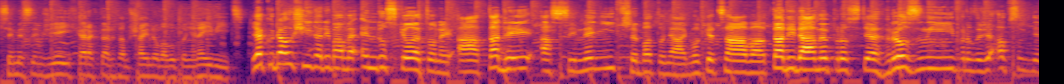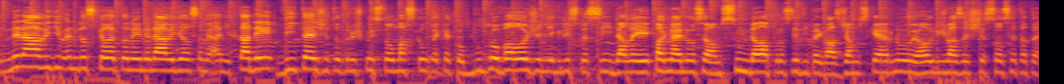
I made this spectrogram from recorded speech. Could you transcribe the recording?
si myslím, že jejich charakter tam šajnoval úplně nejvíc. Jako další tady máme endoskeletony a tady asi není třeba to nějak okecávat. Tady dáme prostě hrozný, protože absolutně nenávidím endoskeletony, nenáviděl jsem je ani tady. Víte, že to trošku s tou maskou tak jako bugovalo, že někdy jste si ji dali, pak najednou se vám sundala prostě týpek vás jumpscarenu, jo, když vás ještě z toho světa ten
